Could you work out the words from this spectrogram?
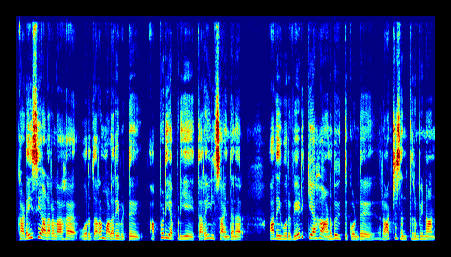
கடைசி அலறலாக ஒரு தரம் அலறிவிட்டு அப்படி அப்படியே தரையில் சாய்ந்தனர். அதை ஒரு வேடிக்கையாக அனுபவித்து கொண்டு ராட்சசன் திரும்பினான்.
